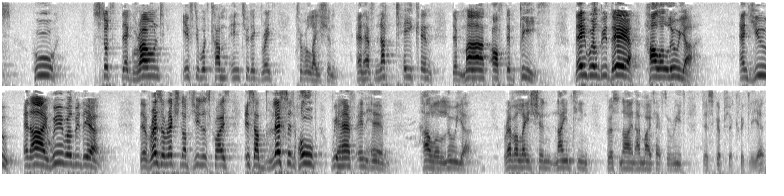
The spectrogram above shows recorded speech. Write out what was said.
who stood their ground if they would come into the great tribulation and have not taken the mark of the beast, they will be there. Hallelujah. And you and I, we will be there. The resurrection of Jesus Christ is a blessed hope we have in Him. Hallelujah. Revelation 19, verse 9. I might have to read the scripture quickly, yeah?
